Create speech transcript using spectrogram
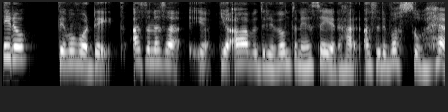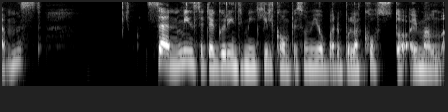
Hej då. Det var vår dejt. Alltså nästan, jag, jag överdriver inte när jag säger det här. Alltså det var så hemskt. Sen minns jag att jag går in till min killkompis som jobbade på Lacoste i Malmö.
